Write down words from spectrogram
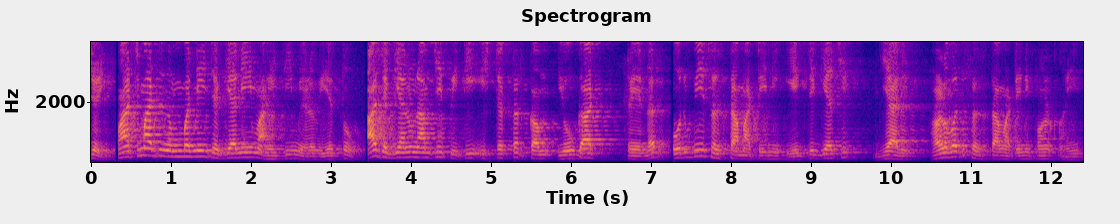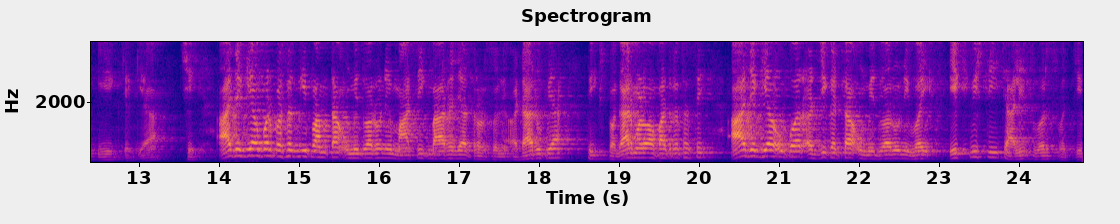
જોઈએ પાંચમા જ નંબરની જગ્યાની માહિતી મેળવીએ તો. આ જગ્યાનું નામ છે PT instructor cum yoga trainer. Morbi સંસ્થા માટેની એક જગ્યા છે. જ્યારે હળવદ સંસ્થા માટેની પણ અહીં એક જગ્યા છે. આ જગ્યા ઉપર પસંદગી પામતા ઉમેદવારોને માસિક બાર હજાર ત્રણસો અઢાર રૂપિયા ફિક્સ પગાર મળવા પાત્ર થશે. આ જગ્યા ઉપર અરજી કરતા ઉમેદવારોની વય એકવીસથી ચાલીસ વર્ષ વચ્ચે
